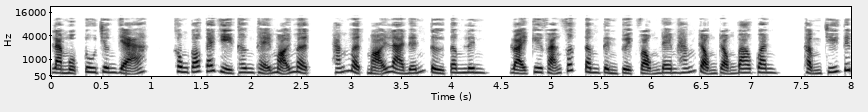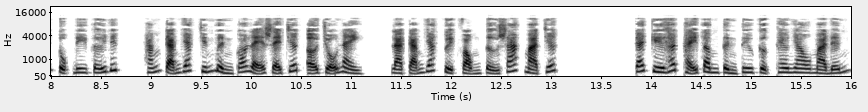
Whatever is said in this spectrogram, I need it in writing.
là một tu chân giả, không có cái gì thân thể mỏi mệt, hắn mệt mỏi là đến từ tâm linh, loại kia phản phất tâm tình tuyệt vọng đem hắn trọng trọng bao quanh, thậm chí tiếp tục đi tới đích, hắn cảm giác chính mình có lẽ sẽ chết ở chỗ này, là cảm giác tuyệt vọng tự sát mà chết. Cái kia hết thảy tâm tình tiêu cực theo nhau mà đến,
